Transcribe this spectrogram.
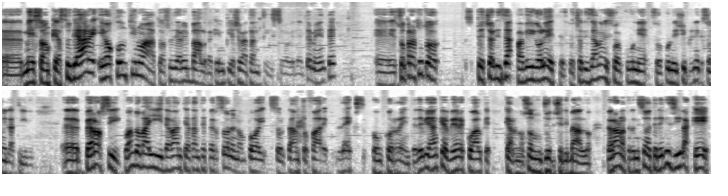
eh, messo anche a studiare e ho continuato a studiare il ballo perché mi piaceva tantissimo, evidentemente, eh, soprattutto specializza- specializzandomi su alcune, su alcune discipline che sono i latini. Eh, però sì, quando vai davanti a tante persone non puoi soltanto fare l'ex concorrente, devi anche avere qualche, chiaro non sono un giudice di ballo, però è una trasmissione televisiva che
